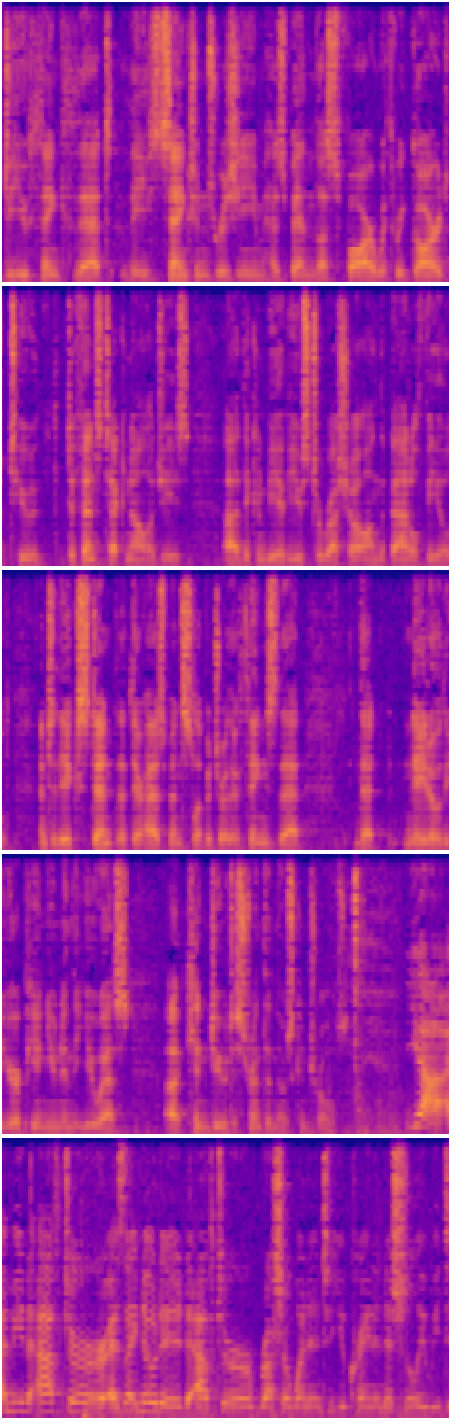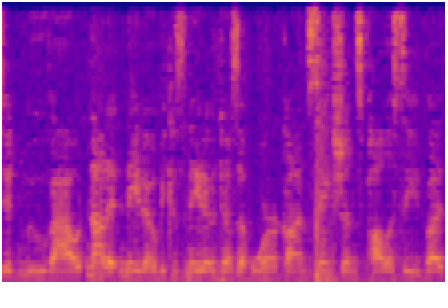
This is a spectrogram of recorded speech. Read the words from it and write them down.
do you think that the sanctions regime has been thus far with regard to defense technologies uh, that can be of use to Russia on the battlefield? And to the extent that there has been slippage, are there things that, that NATO, the European Union, the U.S. Uh, can do to strengthen those controls? Yeah, I mean, after, as I noted, after Russia went into Ukraine initially, we did move out, not at NATO, because NATO doesn't work on sanctions policy, but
